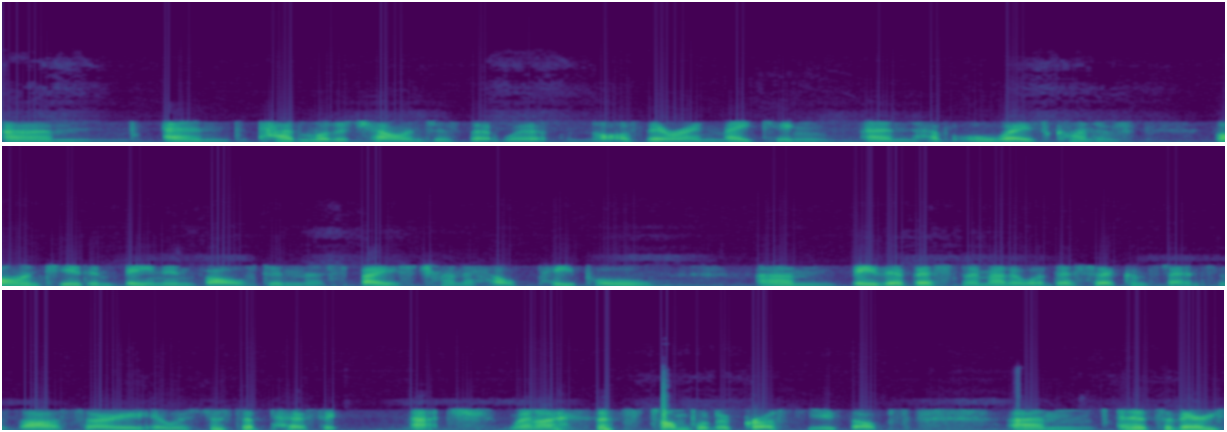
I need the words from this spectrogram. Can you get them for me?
um, and had a lot of challenges that were not of their own making and have always kind of volunteered and been involved in the space trying to help people um, be their best no matter what their circumstances are. So it was just a perfect match when I stumbled across Youth Ops. Um, and it's a very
